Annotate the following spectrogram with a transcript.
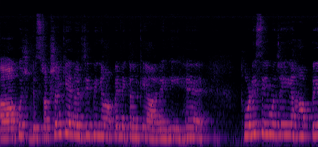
आ, कुछ डिस्ट्रक्शन की एनर्जी भी यहाँ पे निकल के आ रही है। थोड़ी सी मुझे यहाँ पे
